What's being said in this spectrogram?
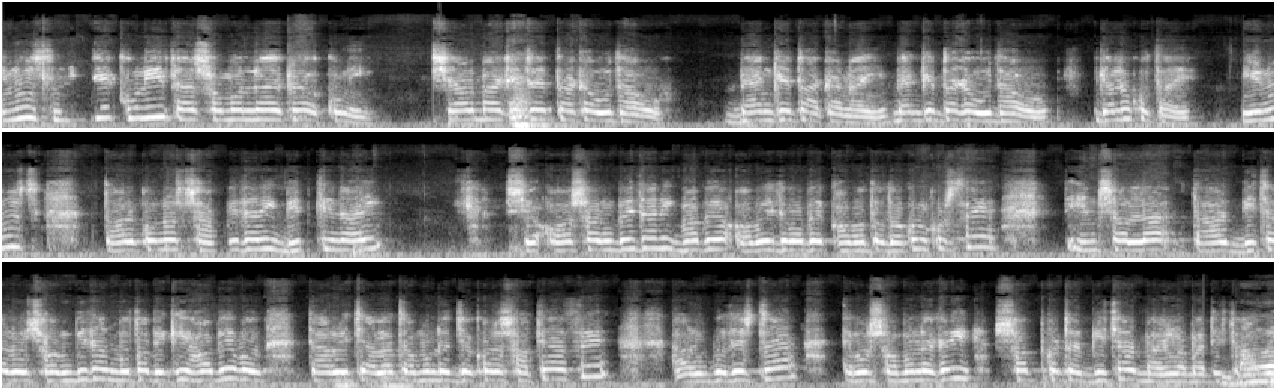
ইনুস নিজে খুনি তার সমন্বয়করা খুনি। শেয়ার মার্কেটে টাকা উধাও। ব্যাংকে টাকা নাই। ব্যাংকের টাকা উধাও। গেল কোথায়? ইনুস তার কোনো সাংবিধানিক ভিত্তি নাই। সে অসাংবিধানিক ভাবে অবৈধভাবে ক্ষমতা দখল করছে। ইনশাল্লাহ তার বিচার ওই সংবিধান মোতাবেকই হবে এবং তার ওই চালা চামুন্ডার যে করার সাথে আছে আর উপদেষ্টা এবং সমন্বয়কারী সবকটার বিচার বাংলা মাটিতে হবে।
